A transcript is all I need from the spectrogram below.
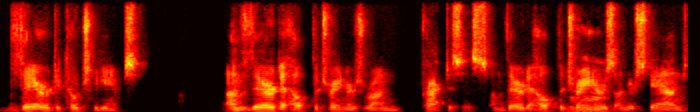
there to coach the games. I'm there to help the trainers run practices. I'm there to help the trainers understand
